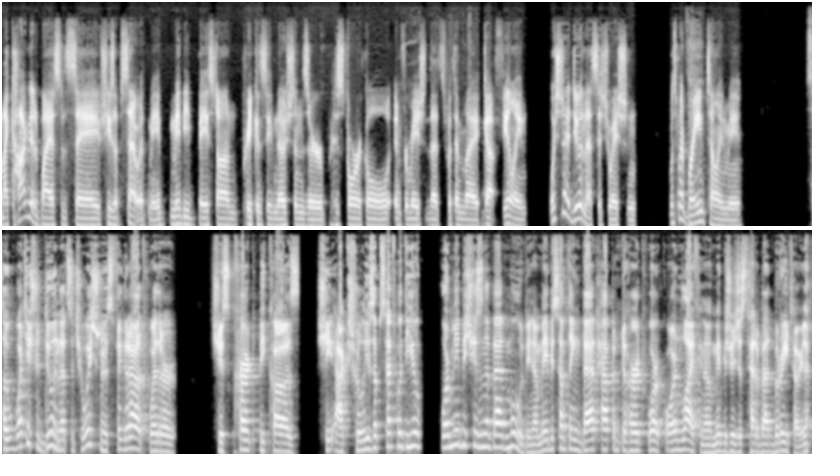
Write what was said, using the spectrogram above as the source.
My cognitive bias would say she's upset with me, maybe based on preconceived notions or historical information that's within my gut feeling. What should I do in that situation? What's my brain telling me? So, what you should do in that situation is figure out whether she's curt because she actually is upset with you, Or maybe she's in a bad mood. You know, maybe something bad happened to her at work or in life. You know, maybe she just had a bad burrito. You know,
